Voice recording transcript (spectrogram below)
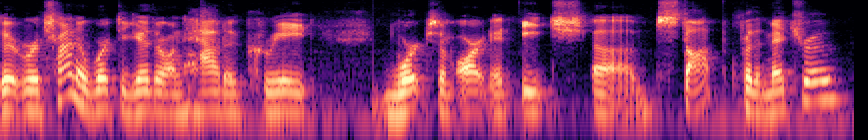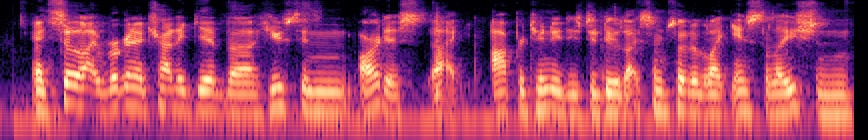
we're trying to work together on how to create works of art at each uh, stop for the metro. And so, like, we're going to try to give uh, Houston artists like opportunities to do like some sort of like installation,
